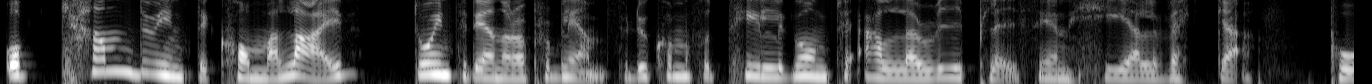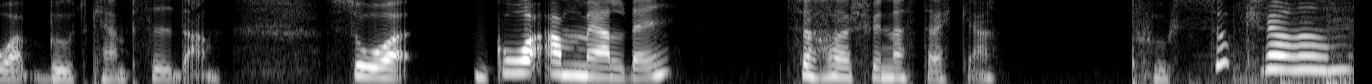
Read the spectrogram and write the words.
och kan du inte komma live, då är inte det några problem, för du kommer få tillgång till alla replays i en hel vecka på bootcamp-sidan. Så gå och anmäl dig, så hörs vi nästa vecka. Puss och kram!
